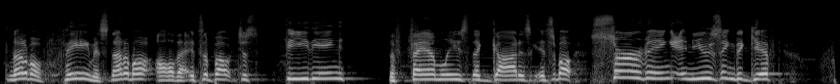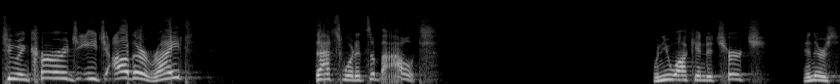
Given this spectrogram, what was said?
It's not about fame. It's not about all that. It's about just feeding the families that God is. It's about serving and using the gift to encourage each other, right? That's what it's about. When you walk into church and there's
